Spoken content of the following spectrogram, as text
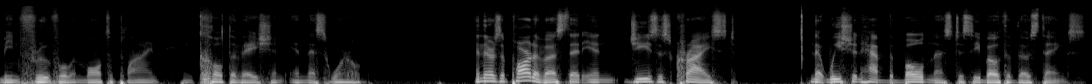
being fruitful and multiplying in cultivation in this world. And there's a part of us that in Jesus Christ that we should have the boldness to see both of those things.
